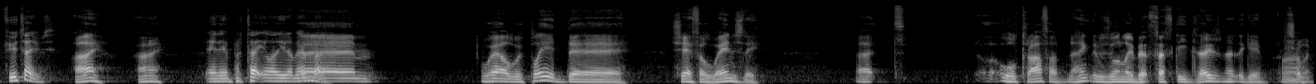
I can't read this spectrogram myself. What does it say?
A few times. aye, aye. Any in particular you remember? Um, well, we played uh, Sheffield Wednesday at Old Trafford, and I think there was only about 15,000 at the game or something.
